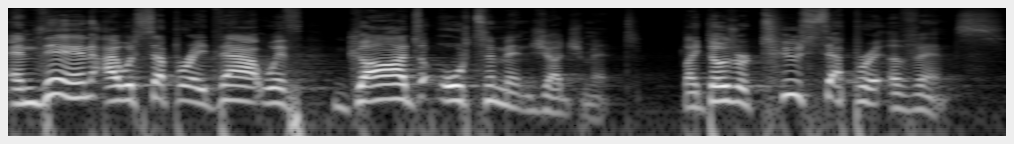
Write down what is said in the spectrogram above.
And then I would separate that with God's ultimate judgment. Like those are two separate events.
